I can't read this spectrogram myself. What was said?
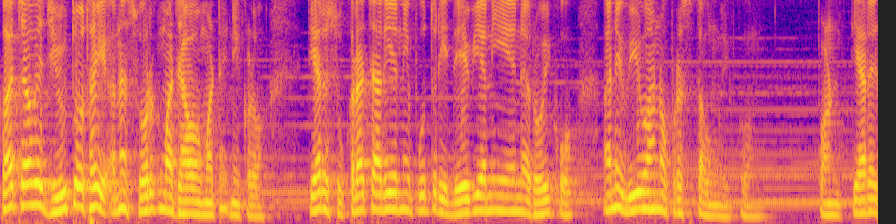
કચ્છ હવે જીવતો થઈ અને સ્વર્ગમાં જવા માટે નીકળો ત્યારે શુક્રાચાર્યની પુત્રી દેવ્યાનીએ એને રોક્યો અને વિવાહનો પ્રસ્તાવ મૂક્યો. પણ ત્યારે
